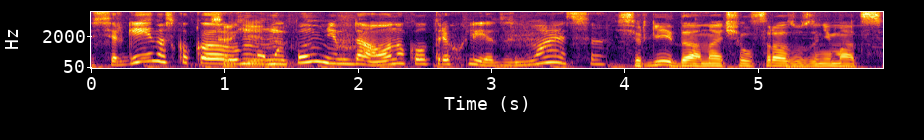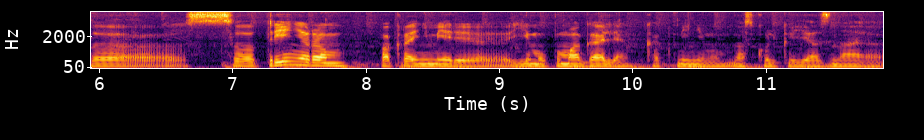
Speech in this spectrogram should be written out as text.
Сергей, насколько Сергей, мы да. помним, да, он около трех лет занимается. Сергей, да, начал сразу заниматься с тренером, по крайней мере, ему помогали, как минимум, насколько я знаю.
